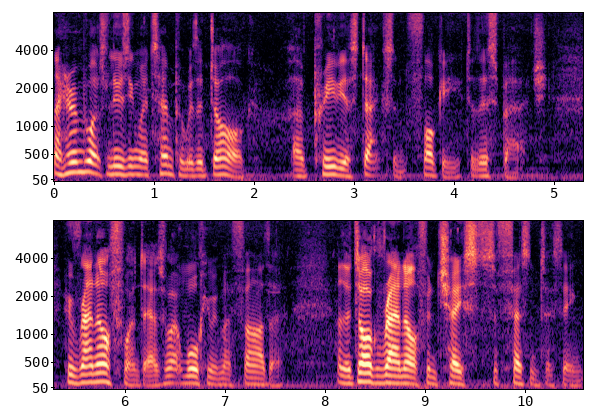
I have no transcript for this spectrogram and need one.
I can remember once losing my temper with a dog, a previous Dachshund, Foggy, to this batch, who ran off one day. I was out walking with my father, and the dog ran off and chased a pheasant, I think.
